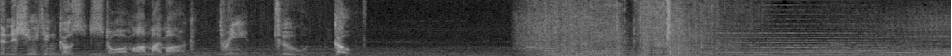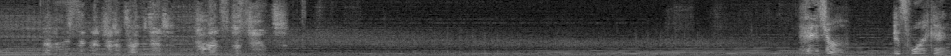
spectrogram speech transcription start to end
Initiating Ghost Storm on my mark. Three, two, go. Enemy signature detected. Commence pursuit. Hater, it's working.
